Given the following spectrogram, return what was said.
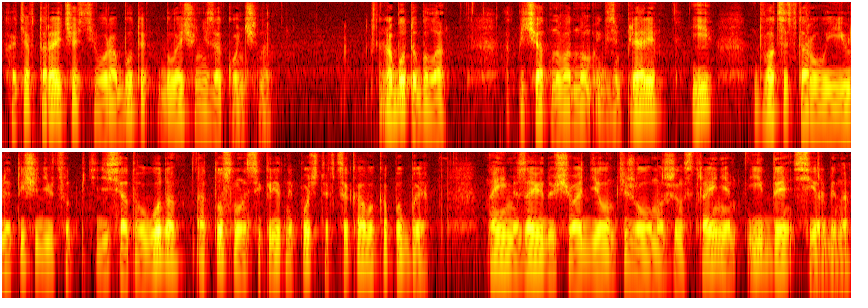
хотя вторая часть его работы была еще не закончена. Работа была отпечатана в одном экземпляре и 22 июля 1950 года отослана секретной почтой в ЦК ВКПБ на имя заведующего отделом тяжелого машиностроения И.Д. Сербина.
